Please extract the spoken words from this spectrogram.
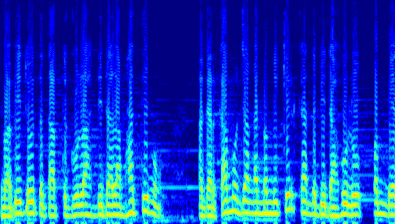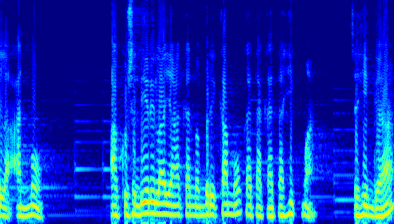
Sebab itu tetap teguhlah di dalam hatimu, agar kamu jangan memikirkan lebih dahulu pembelaanmu. Aku sendirilah yang akan memberi kamu kata-kata hikmah, sehingga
